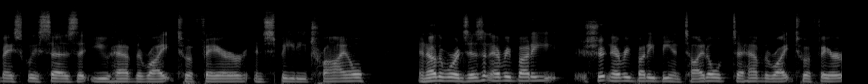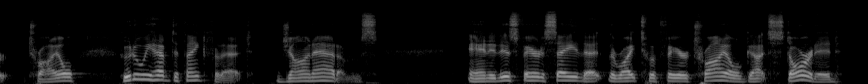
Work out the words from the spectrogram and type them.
basically says that you have the right to a fair and speedy trial. In other words, isn't everybody shouldn't everybody be entitled to have the right to a fair trial? Who do we have to thank for that? John Adams. And it is fair to say that the right to a fair trial got started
